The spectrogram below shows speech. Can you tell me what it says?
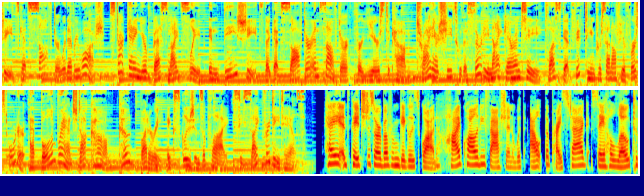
sheets get softer with every wash. Start getting your best night's sleep in these sheets that get softer and softer for years to come. Try their sheets with a 30-night guarantee. Plus, get 15% off your first order at bowlandbranch.com. Code BUTTERY. Exclusions apply. See site for details. Hey, it's Paige DeSorbo from Giggly Squad. High quality fashion without the price tag. Say hello to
